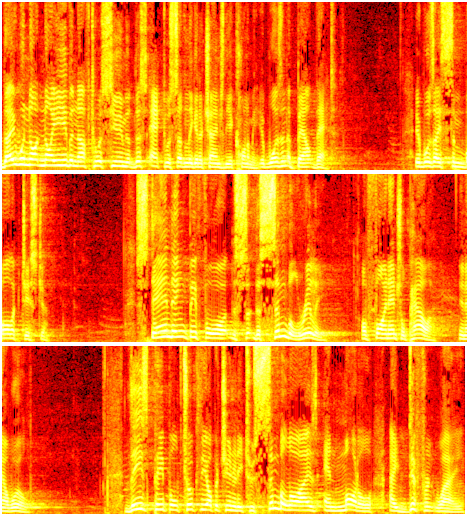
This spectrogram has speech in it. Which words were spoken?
they were not naive enough to assume that this act was suddenly going to change the economy. It wasn't about that, it was a symbolic gesture. Standing before the, the symbol, really, of financial power in our world. These people took the opportunity to symbolize and model a different way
